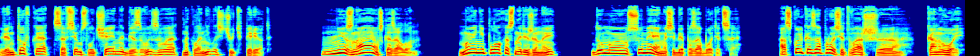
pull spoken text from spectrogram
Винтовка совсем случайно, без вызова, наклонилась чуть вперед. «Не знаю», — сказал он. «Мы неплохо снаряжены. Думаю, сумеем о себе позаботиться. А сколько запросит ваш... Э, конвой?»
